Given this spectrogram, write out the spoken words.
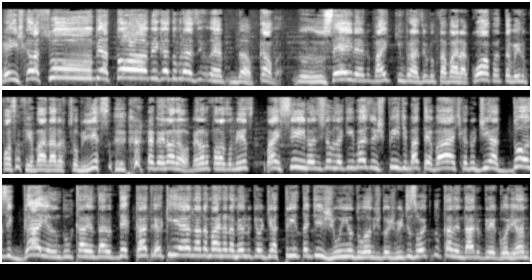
em escala subatômica do Brasil. É, não, calma. Não, não sei, né? Vai que o Brasil não tá mais na Copa, também não posso afirmar nada sobre isso. é melhor não, melhor não falar sobre isso. Mas sim, nós estamos aqui em mais um Speed Matemática no dia 12 Gaian do calendário Decátria, que é nada mais nada menos que o dia 30 de junho do ano de 2018 do calendário gregoriano.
